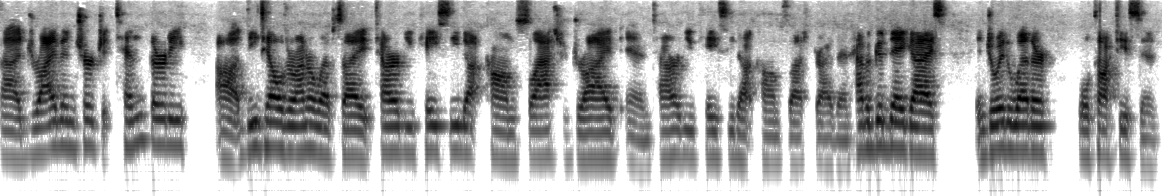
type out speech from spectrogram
uh, drive-in church at 1030. Uh, details are on our website, towerviewkc.com slash drive-in, towerviewkc.com slash drive-in. Have a good day, guys. Enjoy the weather. We'll talk to you soon.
